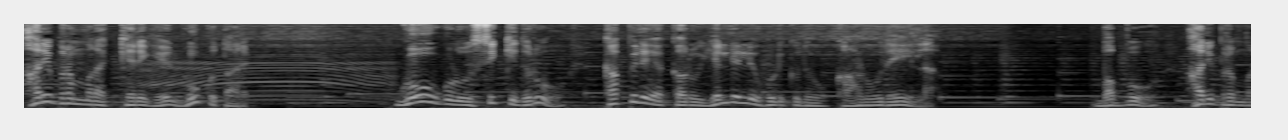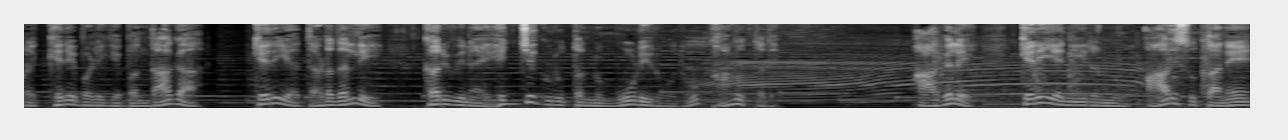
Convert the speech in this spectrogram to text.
ಹರಿಬ್ರಹ್ಮರ ಕೆರೆಗೆ ನೂಕುತ್ತಾರೆ. ಗೋವುಗಳು ಸಿಕ್ಕಿದರೂ ಕಪಿಲೆಯ ಕರು ಎಲ್ಲೆಲ್ಲಿ ಹುಡುಕಿದರೂ ಕಾಣುವುದೇ ಇಲ್ಲ. ಬಬ್ಬು ಹರಿಬ್ರಹ್ಮರ ಕೆರೆ ಬಳಿಗೆ ಬಂದಾಗ ಕೆರೆಯ ದಡದಲ್ಲಿ ಕರುವಿನ ಹೆಜ್ಜೆ ಗುರುತನ್ನು ಮೂಡಿರುವುದು ಕಾಣುತ್ತದೆ. ಆಗಲೇ ಕೆರೆಯ ನೀರನ್ನು ಆರಿಸುತ್ತಾನೆ,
